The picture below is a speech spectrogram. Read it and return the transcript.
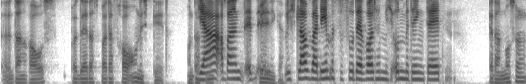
äh, dann raus, bei der das bei der Frau auch nicht geht. Und das ja, aber äh, wenige. ich glaube, bei dem ist es so, der wollte mich unbedingt daten. Ja, dann muss er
